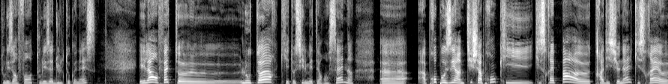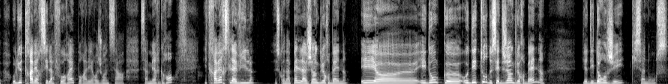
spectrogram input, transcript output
tous les enfants, tous les adultes connaissent. Et là, en fait, euh, l'auteur, qui est aussi le metteur en scène, euh, a proposé un petit chaperon qui qui serait pas traditionnel, qui serait au lieu de traverser la forêt pour aller rejoindre sa sa mère grand, il traverse la ville, ce qu'on appelle la jungle urbaine. Euh, et, donc, euh, au détour de cette jungle urbaine, il y a des dangers qui s'annoncent,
